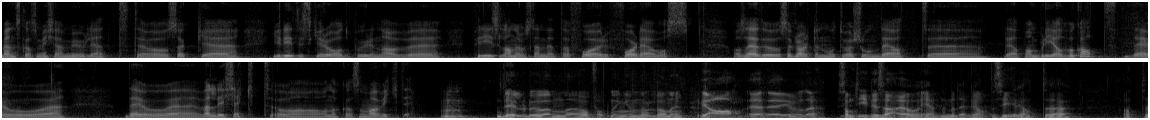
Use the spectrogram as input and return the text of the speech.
mennesker som ikke har mulighet til å søke juridiske råd pga. pris eller andre omstendigheter, får, får det av oss. Og så er det jo så klart en motivasjon det at, eh, det at man blir advokat. Det er jo, det er jo eh, veldig kjekt, og, og, noe som var viktig. Mm. Deler du den eh, oppfatningen, Ole Daniel? Ja, jeg, jeg, gjør jo det. Samtidig så er jeg jo enig med det Beate sier, at, at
